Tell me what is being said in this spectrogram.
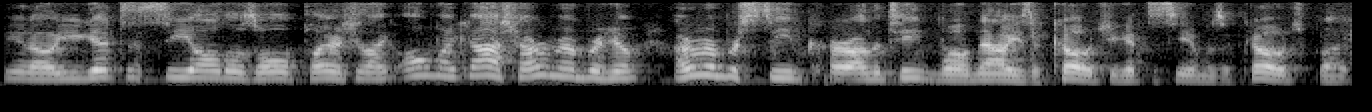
You know, you get to see all those old players. You're like, oh my gosh, I remember him. I remember Steve Kerr on the team. Well, now he's a coach. You get to see him as a coach, but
